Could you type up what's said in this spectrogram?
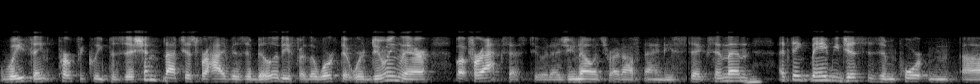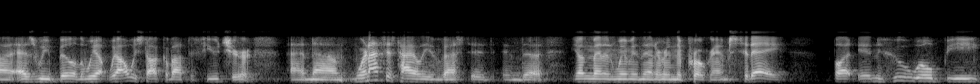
we think perfectly positioned, not just for high visibility for the work that we're doing there, but for access to it. As you know, it's right off 96. And then mm-hmm. I think maybe just as important uh, as we build, and we, we always talk about the future, and um, we're not just highly invested in the young men and women that are in the programs today, but in who will be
